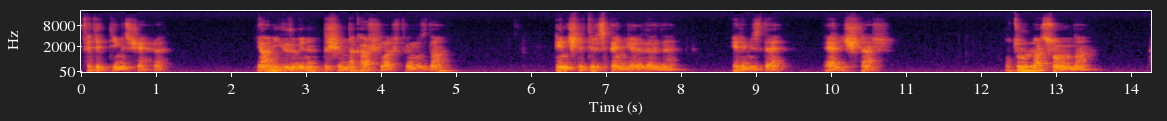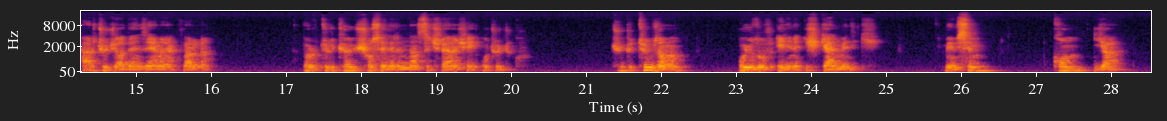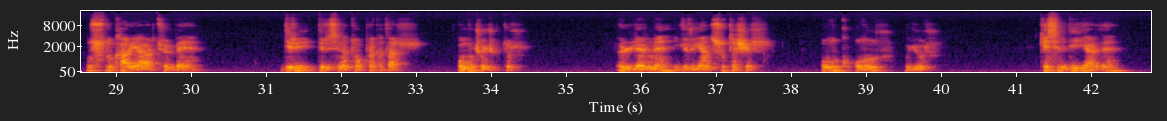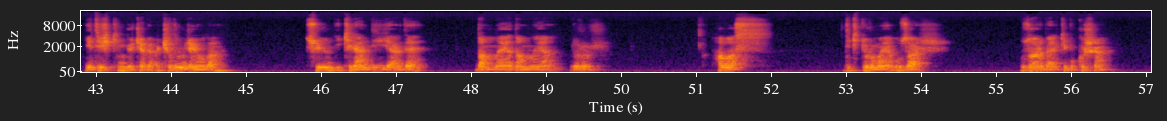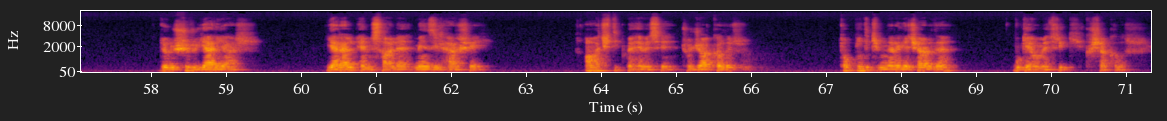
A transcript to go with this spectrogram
fethettiğimiz şehre. Yani yürümenin dışında karşılaştığımızda genişletiriz pencereleri de. Elimizde el işler. Otururlar sonunda her çocuğa benzeyen ayaklarla. Örtülü köy şoselerinden sıçrayan şey o çocuk. Çünkü tüm zaman oyulur eline iş gelmedik. Mevsim Konya, uslu kar yağar türbeye. Diri dirisine toprak atar. O mu çocuktur? Ölülerine yürüyen su taşır. Oluk olur, uyur. Kesildiği yerde yetişkin göçebe açılınca yola, suyun ikilendiği yerde damlaya damlaya durur. Havas dik durmaya uzar. Uzar belki bu kuşa. Dönüşür yer yer. Yerel emsale, menzil her şey. Ağaç dikme hevesi çocuğa kalır. Toplu dikimlere geçer de bu geometrik kışa kalır.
